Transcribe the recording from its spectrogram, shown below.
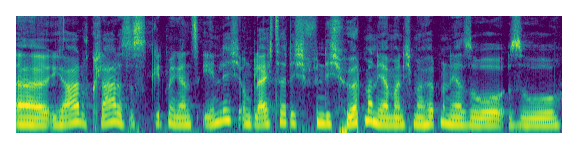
Äh, ja, klar, das ist, geht mir ganz ähnlich und gleichzeitig finde ich, hört man ja manchmal, hört man ja so, so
